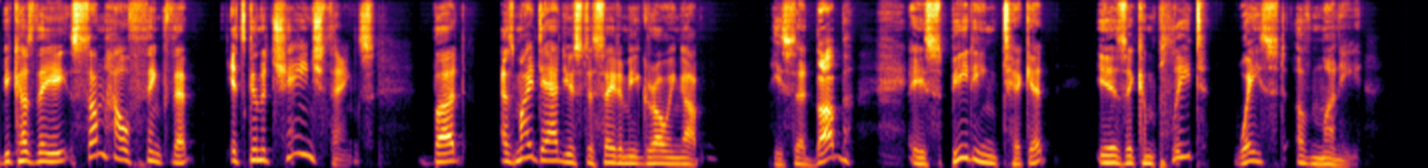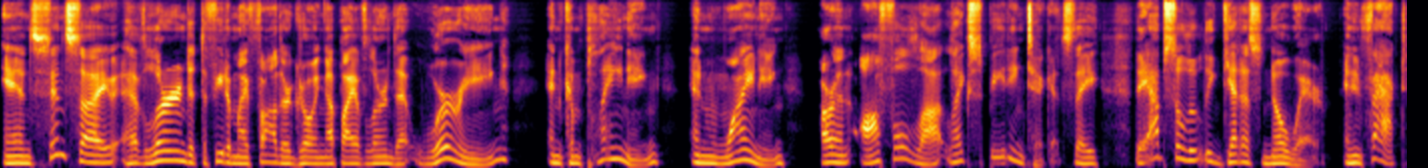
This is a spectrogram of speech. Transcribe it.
because they somehow think that it's going to change things. But as my dad used to say to me growing up, he said, Bub, a speeding ticket is a complete waste of money. And since I have learned at the feet of my father growing up, I have learned that worrying and complaining and whining are an awful lot like speeding tickets. They they absolutely get us nowhere. And in fact,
